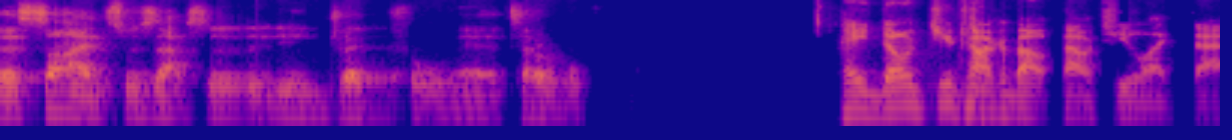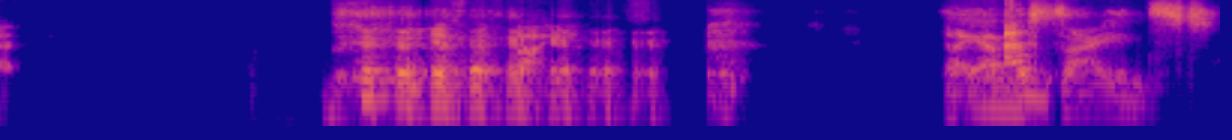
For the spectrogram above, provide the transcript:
The science was absolutely dreadful yeah terrible hey don't you talk about fauci like that I am as, the science.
